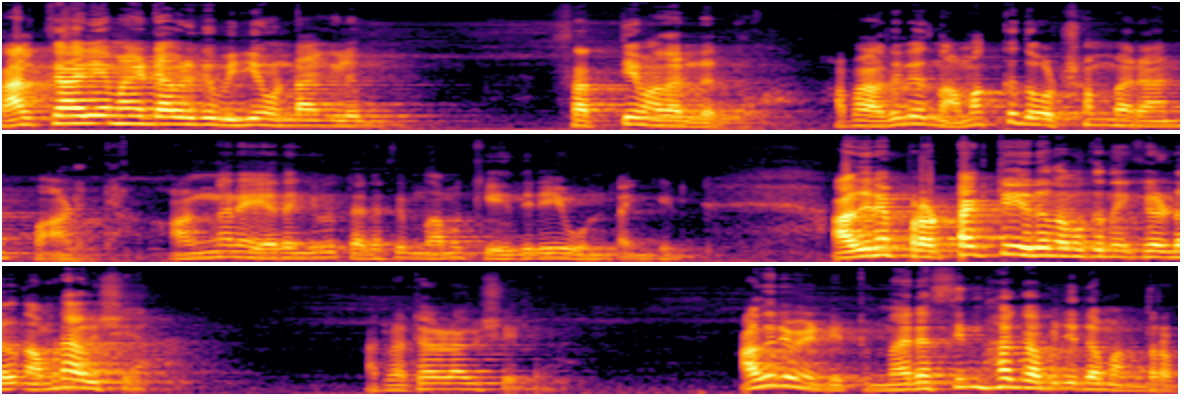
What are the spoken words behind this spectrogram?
താൽക്കാലികമായിട്ട് അവർക്ക് വിജയം ഉണ്ടെങ്കിലും സത്യം അതല്ലല്ലോ. അപ്പോൾ അതിൽ നമുക്ക് ദോഷം വരാൻ പാടില്ല. അങ്ങനെ ഏതെങ്കിലും തരത്തിൽ നമുക്കെതിരെ ഉണ്ടെങ്കിൽ അതിനെ പ്രൊട്ടക്റ്റ് ചെയ്ത് നമുക്ക് നിൽക്കേണ്ടത് നമ്മുടെ ആവശ്യമാണ്. അത് മറ്റൊരാളുടെ ആവശ്യമില്ല. അതിനു വേണ്ടിയിട്ട് നരസിംഹ കപചിത മന്ത്രം.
